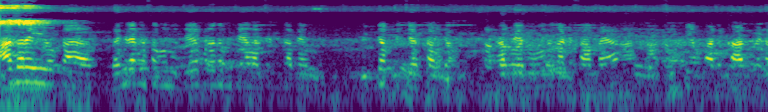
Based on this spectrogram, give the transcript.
హాజరై యొక్క బహిరంగ సభను జయప్రదం చేయవలసిందిగా మేము విజ్ఞప్తి చేస్తా ఉన్నాం. మేము ఊరుగంట సాంబయ్య సిపిఎం పార్టీ కాజుపేట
